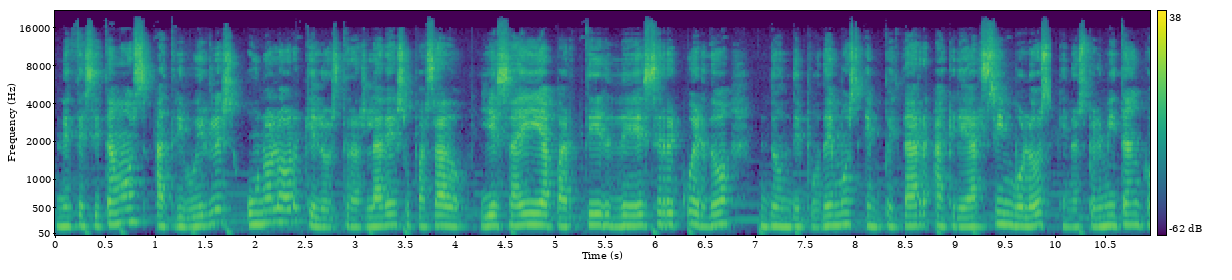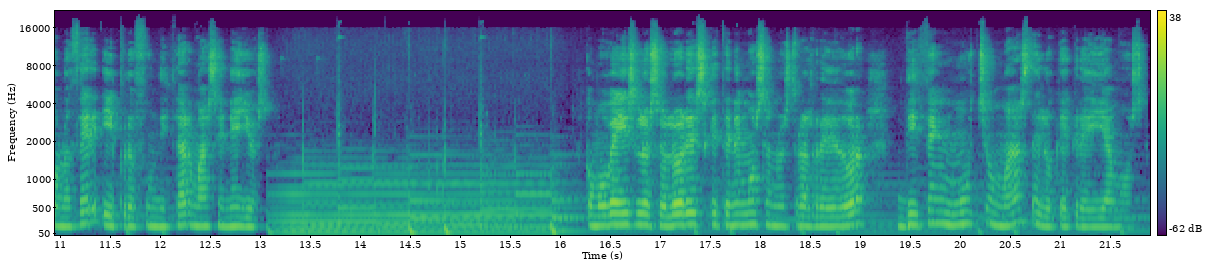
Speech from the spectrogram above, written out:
necesitamos atribuirles un olor que los traslade a su pasado y es ahí a partir de ese recuerdo donde podemos empezar a crear símbolos que nos permitan conocer y profundizar más en ellos. Como veis, los olores que tenemos a nuestro alrededor dicen mucho más de lo que creíamos.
